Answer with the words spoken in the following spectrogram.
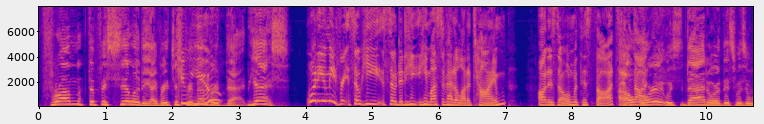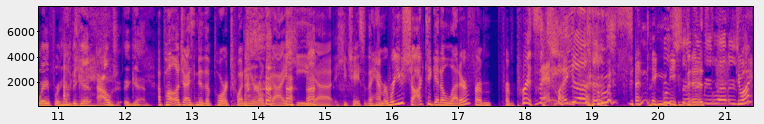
From the facility. I just To you? remembered that. Yes. What do you mean? So he, so did he? He must have had a lot of time on his own with his thoughts and Oh, thought, or it was that, or this was a way for him to get out again. apologizing to the poor twenty-year-old guy he uh, he chased with a hammer. Were you shocked to get a letter from from prison? Like, Yes. who is sending me sending this? me letters Do I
